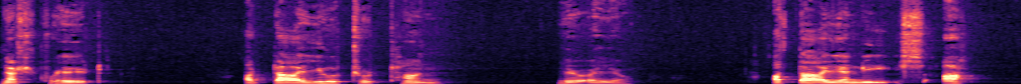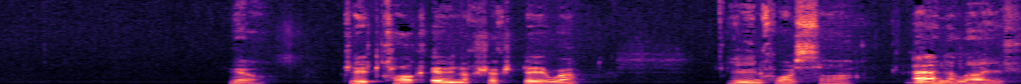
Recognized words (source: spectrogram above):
나스크레트 아타유 투탄 요아요 아타야니 아 야, 제 카케는 샥테와 인 호사 analyze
